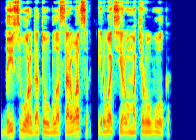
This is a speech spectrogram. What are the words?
да и свора готова была сорваться и рвать серого матерого волка.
